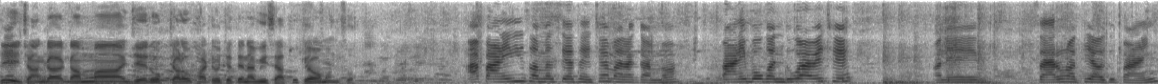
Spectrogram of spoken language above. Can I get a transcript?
જી ચાંગા ગામમાં જે રોગચાળો ફાટ્યો છે તેના વિશે આપ શું કહેવા માંગશો? આ પાણીની સમસ્યા થઈ છે અમારા ગામમાં. પાણી બહુ ગંદુ આવે છે અને સારું નથી આવતું પાણી.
